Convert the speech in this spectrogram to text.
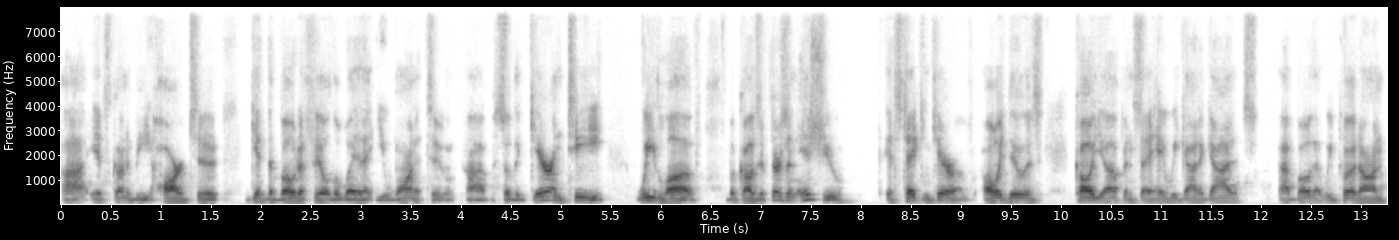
Uh, it's going to be hard to get the bow to feel the way that you want it to. Uh, so the guarantee we love because if there's an issue, it's taken care of. All we do is call you up and say, "Hey, we got a guy that's a bow that we put on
